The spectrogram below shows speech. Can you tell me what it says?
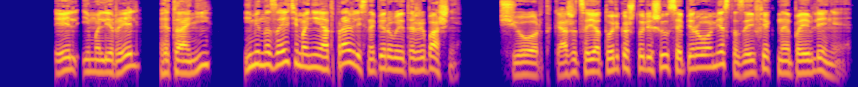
Эль и Малирель? Это они? Именно за этим они и отправились на первые этажи башни. Черт, кажется, я только что лишился первого места за эффектное появление.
